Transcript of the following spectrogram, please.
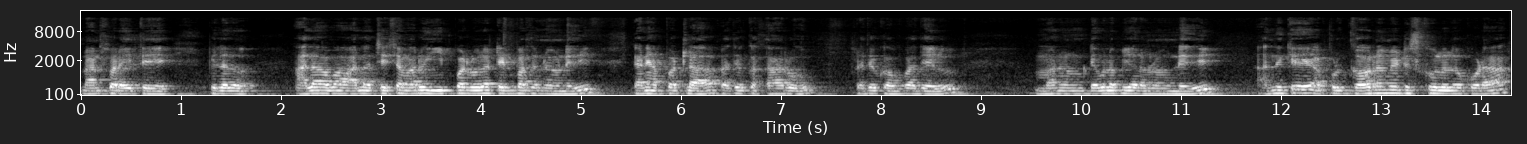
ట్రాన్స్ఫర్ అయితే పిల్లలు అలా అలా చేసేవారు. ఇప్పటి రోజుల్లో టెన్ పర్సెంట్ ఉండేది. కానీ అప్పట్లో ప్రతి ఒక్క సారు ప్రతి ఒక్క ఉపాధ్యాయులు మనం డెవలప్ చేయాలని ఉండేది. అందుకే అప్పుడు గవర్నమెంట్ స్కూళ్ళలో కూడా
